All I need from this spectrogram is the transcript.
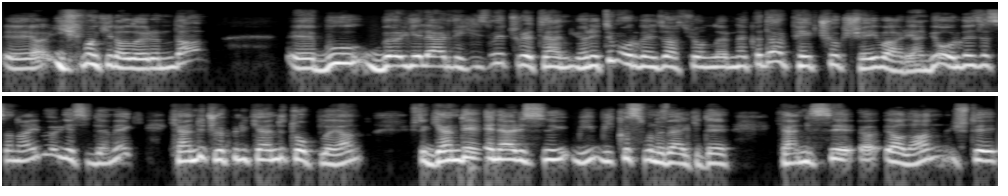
e, iş makinalarından e, bu bölgelerde hizmet üreten yönetim organizasyonlarına kadar pek çok şey var. Yani bir organize sanayi bölgesi demek kendi çöpünü kendi toplayan, işte kendi enerjisini bir, bir kısmını belki de kendisi alan, işte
